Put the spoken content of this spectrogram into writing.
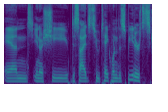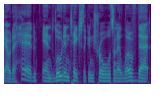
and you know she decides to take one of the speeders to scout ahead and Loden takes the controls. And I love that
